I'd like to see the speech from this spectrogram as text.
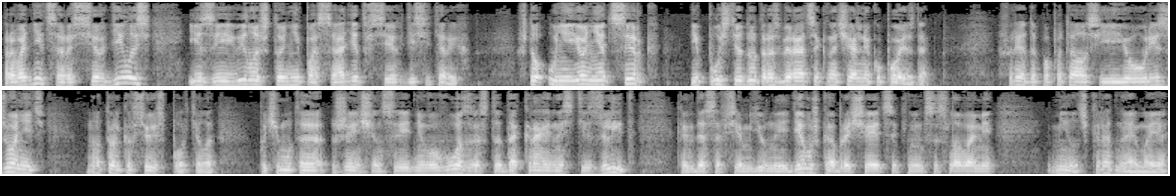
Проводница рассердилась и заявила, что не посадит всех десятерых что у нее нет цирк, и пусть идут разбираться к начальнику поезда. Фреда попыталась ее урезонить, но только все испортила. Почему-то женщин среднего возраста до крайности злит, когда совсем юная девушка обращается к ним со словами «Милочка, родная моя,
